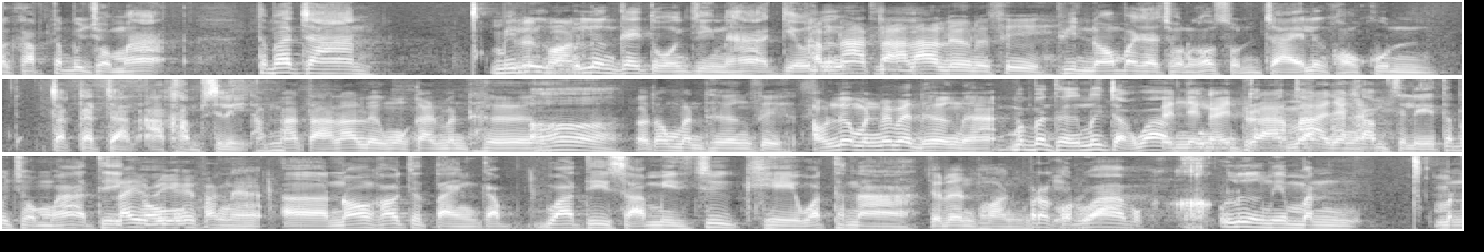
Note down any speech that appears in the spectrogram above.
ละครับท่านผู้ชมฮะท่านอาจารย์มีเรื่องเรื่องก่อนเรื่องใกล้ตัวจริงๆนะฮะเกี่ยวทำหน้าตาล่าเริงหน่อยสิ พี่น้องประชาชนเขาสนใจเรื่องของคุณจักรจันทร์อาคัมศิริทำหน้าตาล่าเริงวงการบันเทิง เออ เราต้องบันเทิงสิ เอาเรื่องมันไม่บันเทิงนะฮะ มันบันเทิงเนื่องจากว่าเป็นยังไงคุณดราม่าจักจันทยังไงอาคัมศิริท่านผู้ชมฮะที่ไล่เขาเรียงให้ฟังนะฮะ เอ่อน้องเขาจะแต่งกับว่าที่สามีชื่อเควัฒนา เจริญพร ปรากฏว่าเรื่องนี้มันมัน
